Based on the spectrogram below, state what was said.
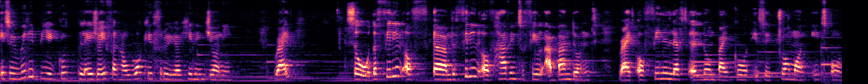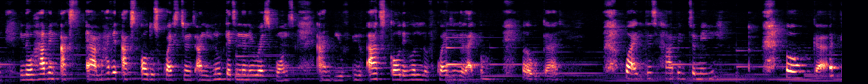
It will really be a good pleasure if I can walk you through your healing journey, right? So the feeling of um, the feeling of having to feel abandoned, right, or feeling left alone by God is a trauma on its own. You know, having asked um, having asked all those questions and you are not getting any response, and you've you've asked God a whole lot of questions. You're like, oh, oh God, why did this happen to me? Oh God,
